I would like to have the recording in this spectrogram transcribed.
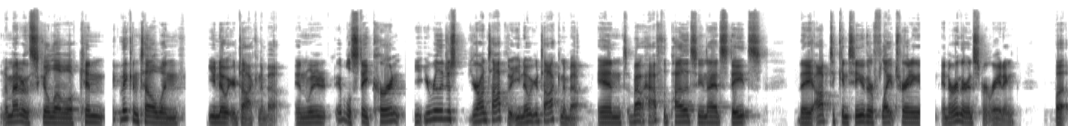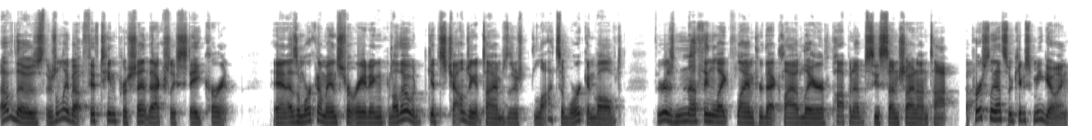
no matter the skill level, can they can tell when you know what you're talking about. And when you're able to stay current, you really just you're on top of it. You know what you're talking about. And about half the pilots in the United States, they opt to continue their flight training and earn their instrument rating. But of those, there's only about 15% that actually stay current. And as I'm working on my instrument rating, and although it gets challenging at times, there's lots of work involved. There is nothing like flying through that cloud layer, popping up to see sunshine on top. Personally, that's what keeps me going.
